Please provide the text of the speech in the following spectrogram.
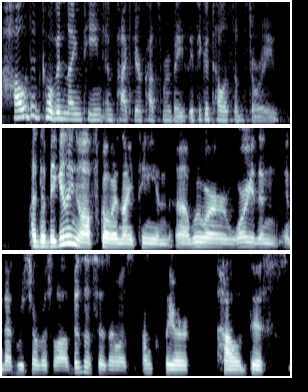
How did COVID 19 impact your customer base? If you could tell us some stories. At the beginning of COVID 19, uh, we were worried in, in that we service a lot of businesses and it was unclear how this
